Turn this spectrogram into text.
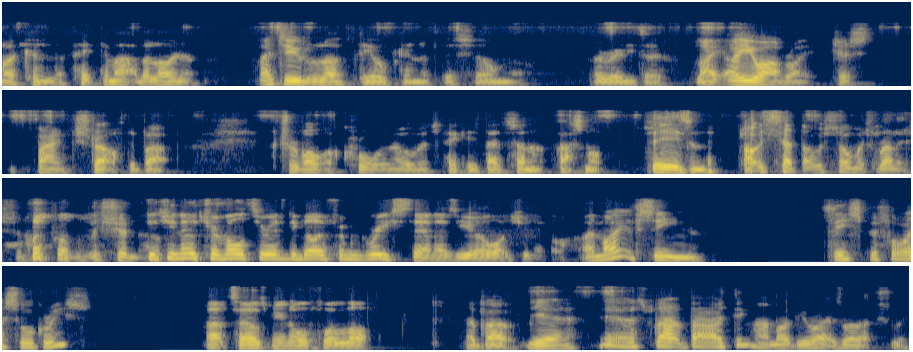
I couldn't have picked him out of the lineup. I do love the opening of this film, though. I really do. Like, oh, you are right. Just bang straight off the bat. Travolta crawling over to pick his dead son up. That's not. It isn't. I said that with so much relish, and I probably shouldn't. Have. Did you know Travolta is the guy from Grease then, as you were watching it? I might have seen this before I saw Grease. That tells me an awful lot. About yeah, yeah. that's- That, that I think that might be right as well. Actually,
